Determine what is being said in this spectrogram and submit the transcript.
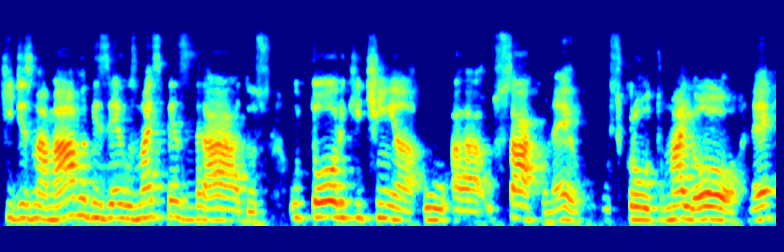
que desmamava bezerros mais pesados, o touro que tinha o, a, o saco, né, o escroto maior, né?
